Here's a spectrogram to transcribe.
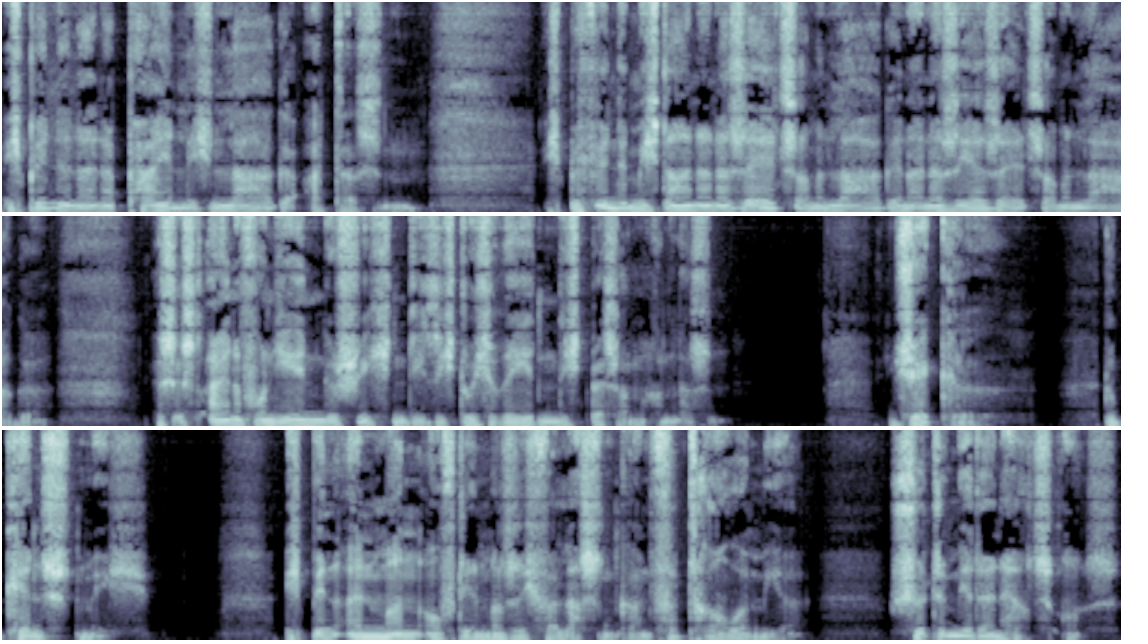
Ich bin in einer peinlichen Lage, Atterson. Ich befinde mich da in einer seltsamen Lage, in einer sehr seltsamen Lage. Es ist eine von jenen Geschichten, die sich durch Reden nicht besser machen lassen. Jekyll, du kennst mich. Ich bin ein Mann, auf den man sich verlassen kann. Vertraue mir. Schütte mir dein Herz aus.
